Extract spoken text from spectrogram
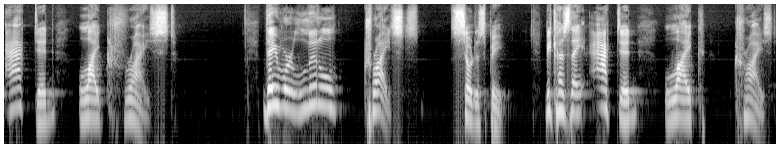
acted like Christ. They were little Christs, so to speak, because they acted like Christ.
